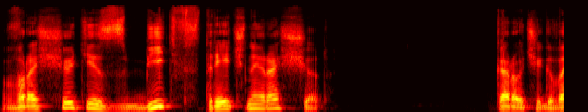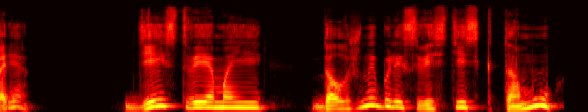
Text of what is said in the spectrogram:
в расчете сбить встречный расчет. Короче говоря, действия мои должны были свестись к тому,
